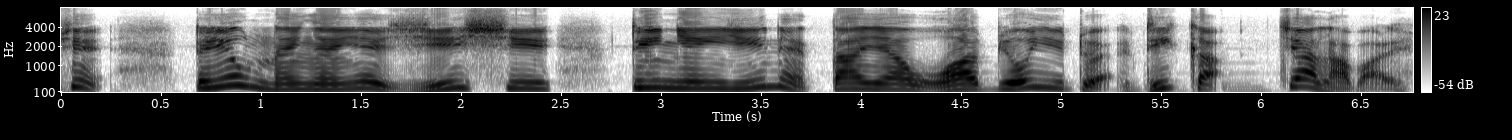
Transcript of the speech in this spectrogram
ဖြင့်တရုတ်နိုင်ငံရဲ့ရေရှည်တည်ငြိမ်ရေးနဲ့တာယာဝါပြောရေးအတွက်အဓိကကျလာပါတယ်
